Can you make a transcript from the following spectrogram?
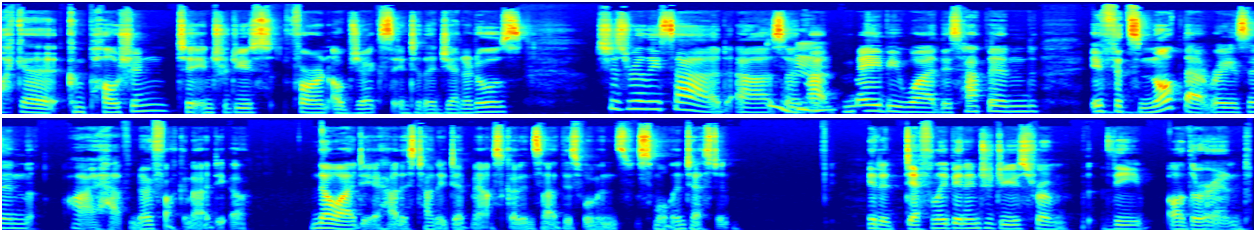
like a compulsion to introduce foreign objects into their genitals, which is really sad. Uh, so Mhm. that may be why this happened. If it's not that reason, I have no fucking idea. No idea how this tiny dead mouse got inside this woman's small intestine. It had definitely been introduced from the other end.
